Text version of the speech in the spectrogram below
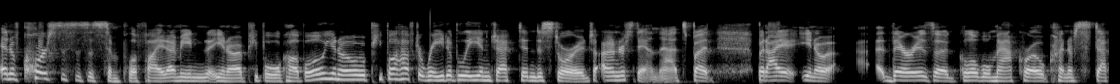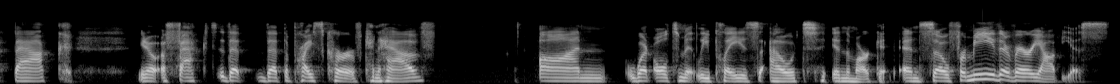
And of course, this is a simplified. I mean, you know, people will call, well, you know, people have to ratably inject into storage. I understand that, but, but I, you know, there is a global macro kind of step back, you know, effect that that the price curve can have on what ultimately plays out in the market. And so for me, they're very obvious.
